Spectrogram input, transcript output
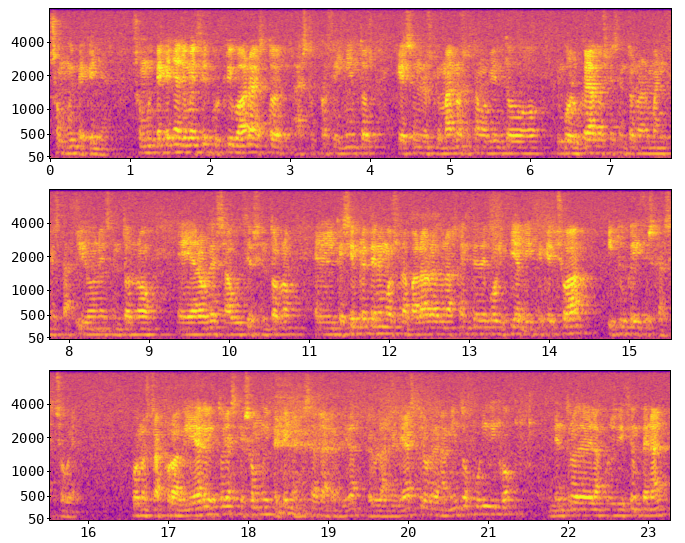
son muy pequeñas. Son muy pequeñas, yo me circunscribo ahora a estos, a estos procedimientos que es en los que más nos estamos viendo involucrados, que es en torno a las manifestaciones, en torno eh, a los desahucios, en torno en el que siempre tenemos la palabra de un agente de policía que dice que he hecho A y tú que dices que has hecho B. Pues nuestras probabilidades de victoria es que son muy pequeñas, esa es la realidad, pero la realidad es que el ordenamiento jurídico dentro de la jurisdicción penal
